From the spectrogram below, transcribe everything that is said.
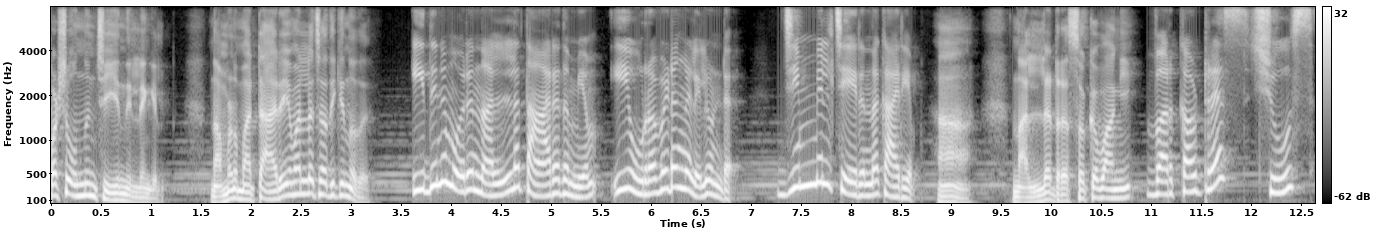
പക്ഷെ ഒന്നും ചെയ്യുന്നില്ലെങ്കിൽ. നമ്മൾ മറ്റാരെയുമല്ല ചതിക്കുന്നത്? ഇതിനും ഒരു നല്ല താരതമ്യം ഈ ഉറവിടങ്ങളിലുണ്ട്. ജിമ്മിൽ ചേരുന്ന കാര്യം. ആ നല്ല ഡ്രസ്സൊക്കെ വാങ്ങി. വർക്കൗട്ട് ഡ്രസ് ഷൂസ്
